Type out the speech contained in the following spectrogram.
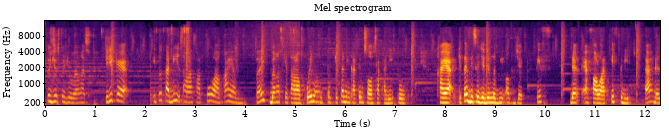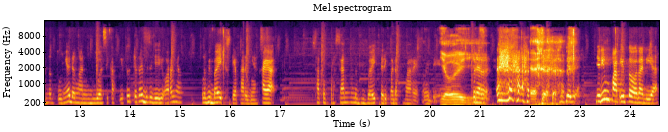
setuju setuju banget jadi kayak itu tadi salah satu langkah yang baik banget kita lakuin untuk kita ningkatin set tadi itu kayak kita bisa jadi lebih objektif dan evaluatif ke diri kita dan tentunya dengan dua sikap itu kita bisa jadi orang yang lebih baik setiap harinya kayak satu persen lebih baik daripada kemarin. Yoi. Benar. jadi, jadi empat itu tadi ya.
